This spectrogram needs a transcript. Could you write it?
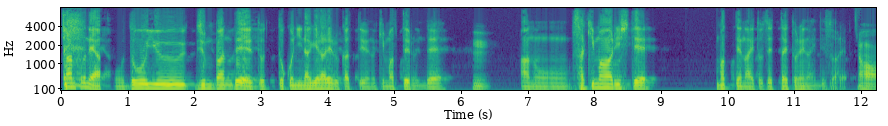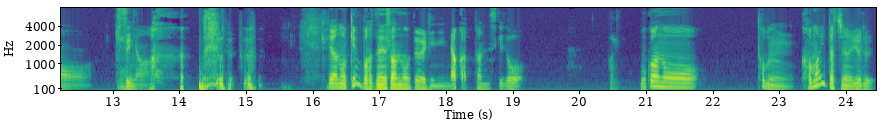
ちゃんとね、あのどういう順番でど、どこに投げられるかっていうの決まってるんで、うん。あのー先回りして、待ってないと絶対取れないんです、あれ。ああ、きついな。で、あの、ケンプ初音さんのお便りになかったんですけど、はい僕はあの、多分、かまいたちの夜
